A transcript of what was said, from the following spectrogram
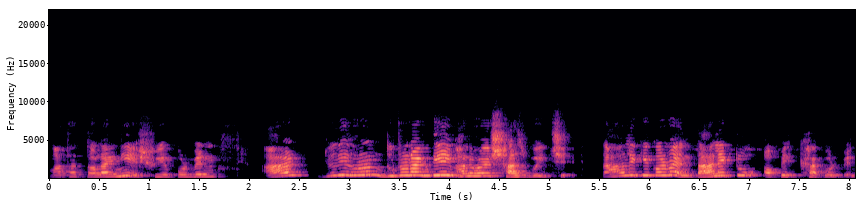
মাথার তলায় নিয়ে শুয়ে পড়বেন। আর যদি ধরুন দুটো নাক দিয়েই ভালোভাবে শ্বাস বইছে তাহলে কি করবেন? তাহলে একটু অপেক্ষা করবেন।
